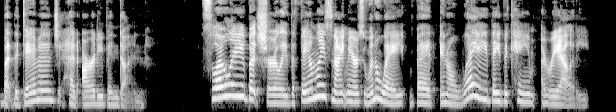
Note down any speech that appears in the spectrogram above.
But the damage had already been done. Slowly but surely, the family's nightmares went away, but in a way, they became a reality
